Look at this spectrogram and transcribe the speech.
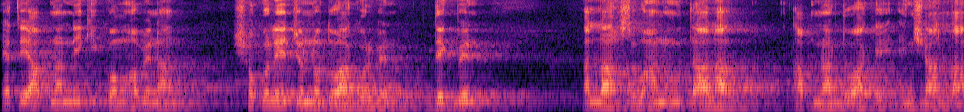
এতে আপনার নেকি কম হবে না। সকলের জন্য দোয়া করবেন। দেখবেন আল্লাহ সুবাহানু তালা আপনার দোয়াকে ইনশা আল্লাহ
